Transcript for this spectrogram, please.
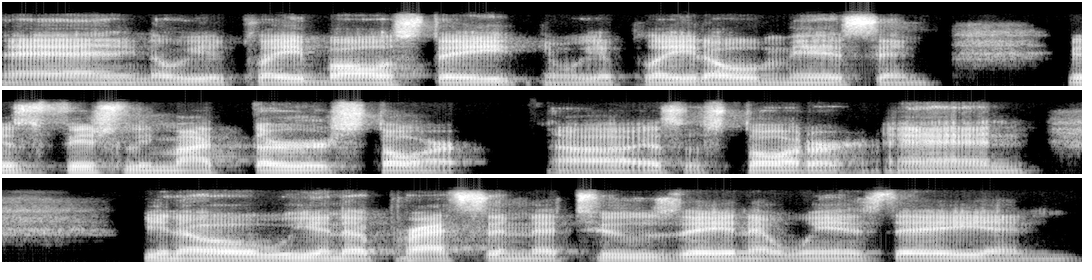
And you know, we had played Ball State and we had played Ole Miss, and it was officially my third start uh, as a starter. And you know, we ended up practicing that Tuesday and that Wednesday, and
